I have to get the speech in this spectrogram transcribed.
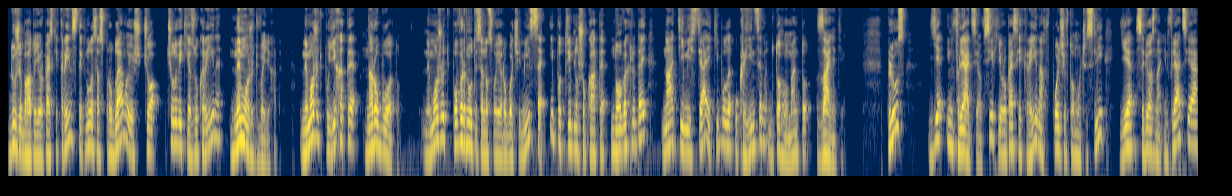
дуже багато європейських країн стикнулося з проблемою, що чоловіки з України не можуть виїхати, не можуть поїхати на роботу не можуть повернутися на своє робоче місце, і потрібно шукати нових людей на ті місця, які були українцями до того моменту зайняті. Плюс є інфляція в всіх європейських країнах, в Польщі в тому числі, є серйозна інфляція,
